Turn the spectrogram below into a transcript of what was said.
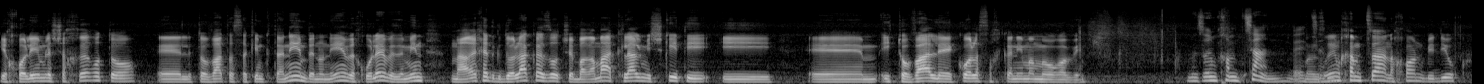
יכולים לשחרר אותו אה, לטובת עסקים קטנים, בינוניים וכולי, וזה מין מערכת גדולה כזאת שברמה הכלל משקית היא, היא, היא טובה לכל השחקנים המעורבים. מזרים חמצן בעצם. מזרים חמצן, נכון, בדיוק.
